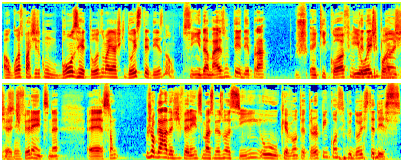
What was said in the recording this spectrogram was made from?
algumas partidas com bons retornos, mas acho que dois TDs não. Sim, ainda mais um TD para é, kickoff e um e TD de punch, punch é, diferentes, né? É, são jogadas diferentes, mas mesmo assim o Kevin Turpin conseguiu dois TDs.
